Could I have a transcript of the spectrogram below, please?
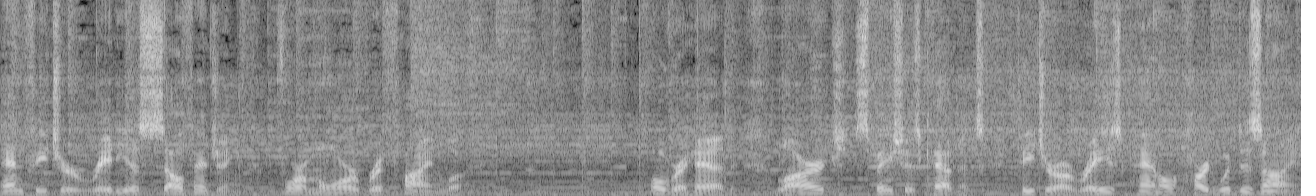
and feature radius self-edging for a more refined look. Overhead, large, spacious cabinets feature a raised panel hardwood design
